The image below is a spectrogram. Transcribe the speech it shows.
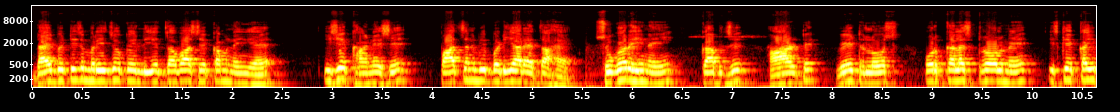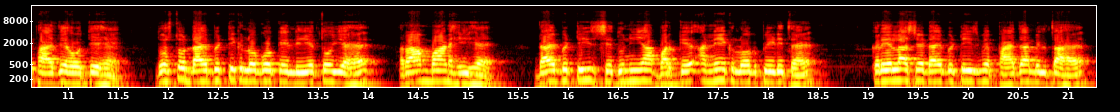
डायबिटीज़ मरीजों के लिए दवा से कम नहीं है। इसे खाने से पाचन भी बढ़िया रहता है। शुगर ही नहीं, कब्ज, हार्ट, वेट लॉस और कोलेस्ट्रॉल में इसके कई फ़ायदे होते हैं। दोस्तों डायबिटिक लोगों के लिए तो यह रामबाण ही है। डायबिटीज़ से दुनिया भर के अनेक लोग पीड़ित हैं। करेला से डायबिटीज़ में फ़ायदा मिलता है।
